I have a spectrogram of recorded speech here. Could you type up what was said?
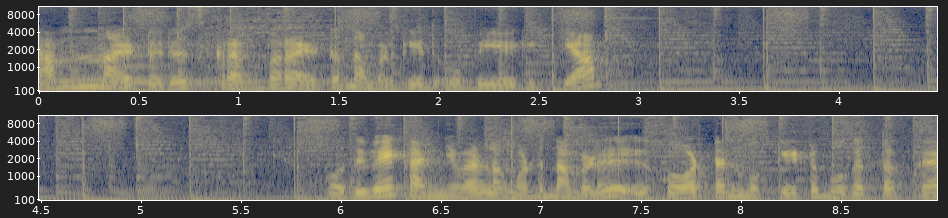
നന്നായിട്ടൊരു സ്ക്രബ്ബറായിട്ട് നമ്മൾക്ക് ഇത് ഉപയോഗിക്കാം. പൊതുവേ കഞ്ഞിവെള്ളം കൊണ്ട് നമ്മൾ കോട്ടൺ മുക്കിയിട്ട് മുഖത്തൊക്കെ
